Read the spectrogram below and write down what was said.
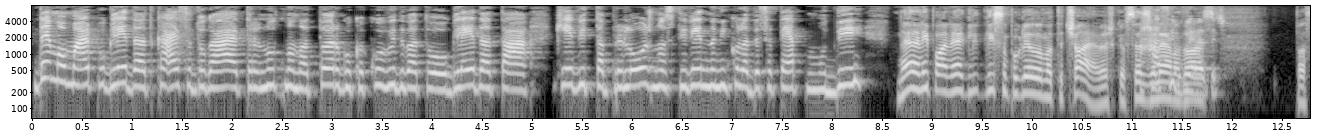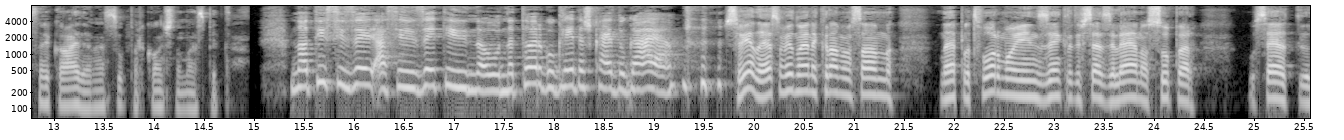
Dajmo malo pogledati, kaj se dogaja trenutno na trgu, kako vidva to ogledata, kje vidita priložnosti. Vem, da Nikola, da se te mudi. Ne, ne, ni pa, ne, nisem pogledal na tečaje, veš, kaj vse zeleno danes. Pa sem rekel, ajde, ne, super, končno ima spet. No, ti si zdaj, a si zdaj ti na, na trgu, gledaš, kaj dogaja. Seveda, jaz sem vedno ene krame, sam na platformo in zaenkrat je vse zeleno, super, vse je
